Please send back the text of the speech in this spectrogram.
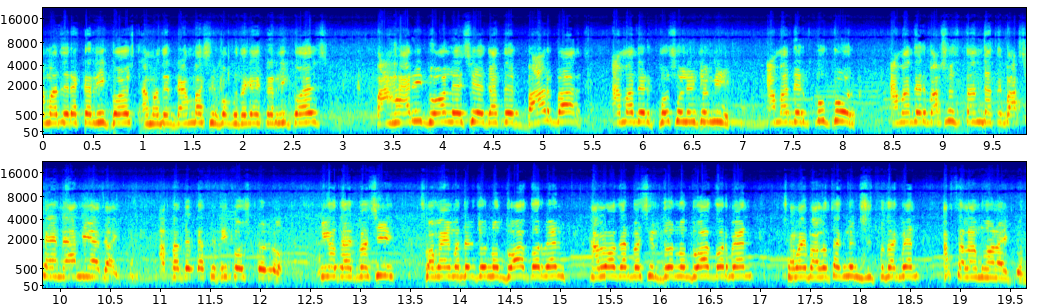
আমাদের একটা রিকোয়েস্ট আমাদের গ্রামবাসীর পক্ষ থেকে একটা রিকোয়েস্ট পাহাড়ি ডল এসে যাতে বারবার আমাদের ফসলের জমি আমাদের পুকুর, আমাদের বাসস্থান যাতে বাসায় না নেওয়া যায়। আপনাদের কাছে রিকোয়েস্ট করল। প্রিয় দেশবাসী, সবাই আমাদের জন্য দোয়া করবেন হালুয়াগারবাসীর জন্য দোয়া করবেন। সবাই ভালো থাকবেন, সুস্থ থাকবেন। আসসালামু আলাইকুম।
